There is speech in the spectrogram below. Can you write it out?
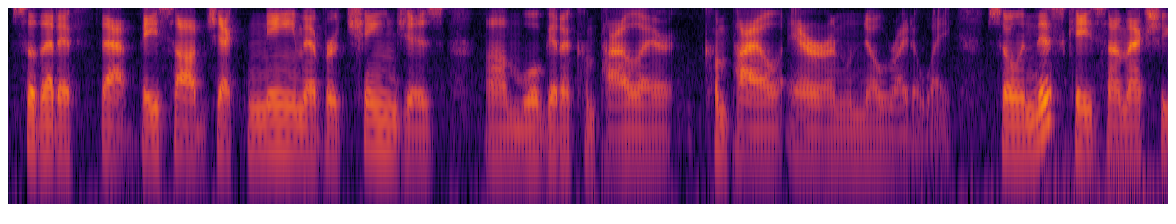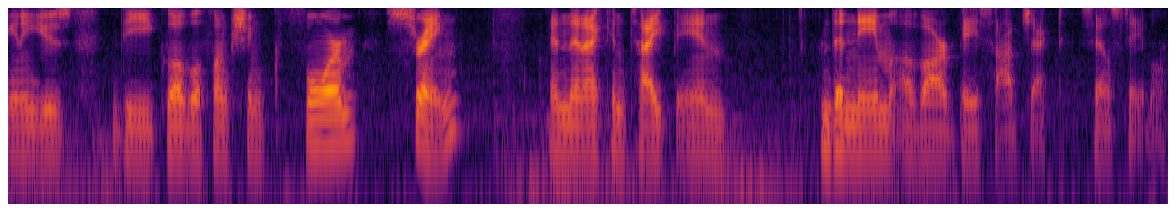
so that if that base object name ever changes, um, we'll get a compile error, compile error and know right away. So in this case, I'm actually going to use the global function form string, and then I can type in the name of our base object, sales table.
